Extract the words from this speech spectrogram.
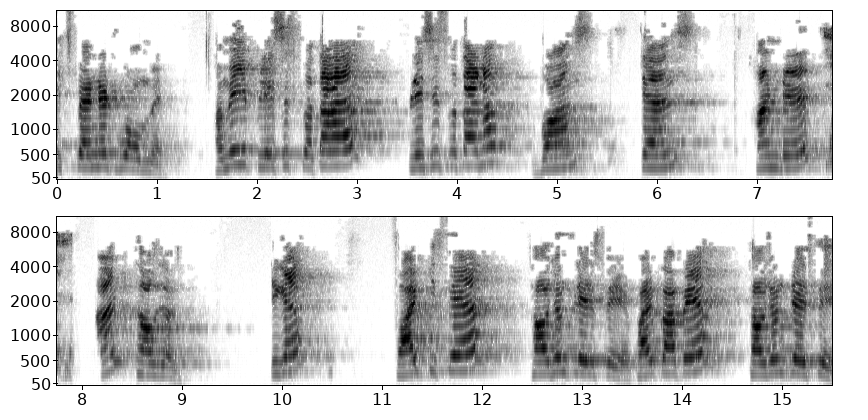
एक्सपेंडेड फॉर्म में। हमें ये प्लेसेस पता है। प्लेसेस है ना? Ones tens hundred and thousand ठीक है? फाइव किस पे है? थाउज़ेंड प्लेस पे है। फाइव कहाँ पे है? थाउज़ेंड प्लेस पे।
